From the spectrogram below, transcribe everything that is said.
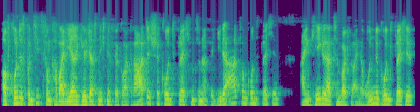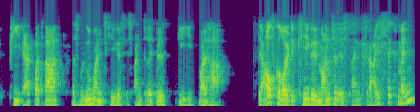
Aufgrund des Prinzips von Cavalieri gilt das nicht nur für quadratische Grundflächen, sondern für jede Art von Grundfläche. Ein Kegel hat zum Beispiel eine runde Grundfläche πr², das Volumen eines Kegels ist ein Drittel g mal h. Der aufgerollte Kegelmantel ist ein Kreissegment.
